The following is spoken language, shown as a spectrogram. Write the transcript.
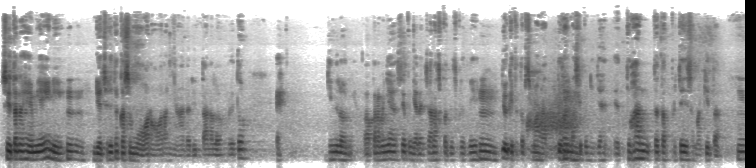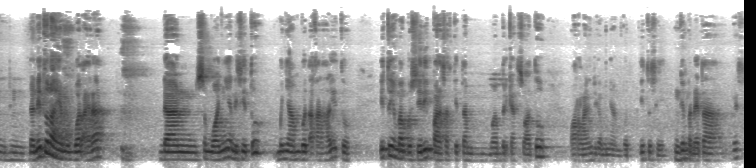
cerita Nehemia ini, Mhm, dia cerita ke semua orang-orang yang ada di tanah leluhur itu, eh gini loh, apa namanya, saya punya rencana seperti seperti ini. mhm, Yuk kita tetap semangat. Tuhan Hmm. masih punya eh, Tuhan tetap percaya sama kita. mhm. Dan itulah yang membuat akhirnya dan semuanya yang di situ menyambut akan hal itu. Itu yang bagus. Jadi pada saat kita memberikan sesuatu, orang lain juga menyambut. Itu sih. Mungkin Mhm. pendeta Chris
